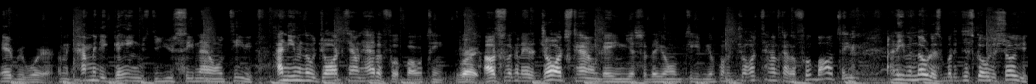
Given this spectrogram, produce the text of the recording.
everywhere. I mean, how many games do you see now on TV? I didn't even know Georgetown had a football team. Right. I was looking at a Georgetown game yesterday on TV. I'm like, Georgetown's got a football team? I didn't even know this, but it just goes to show you.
